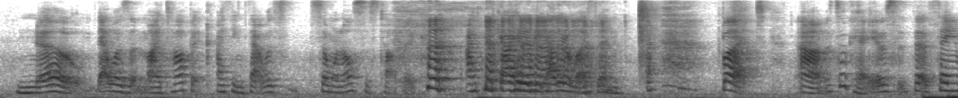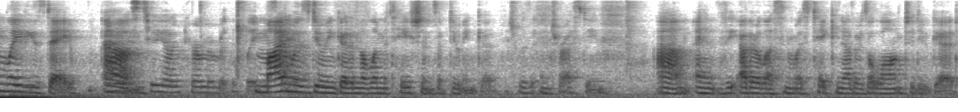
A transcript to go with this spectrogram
no, that wasn't my topic. I think that was someone else's topic. I think I had the other lesson. But um, it's okay. It was that same ladies' day. I Um, was too young to remember this lady. mine was doing good and the limitations of doing good, which was interesting. Um, and the other lesson was taking others along to do good.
